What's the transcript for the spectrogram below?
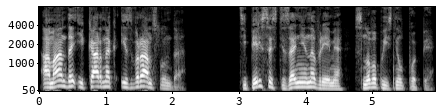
Аманда и Карнак из Врамслунда». «Теперь состязание на время», — снова пояснил Поппи.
